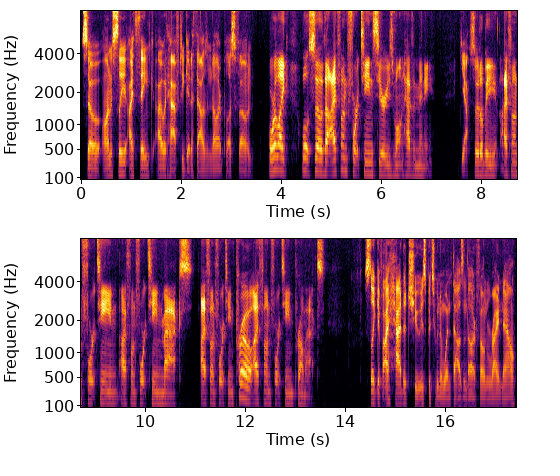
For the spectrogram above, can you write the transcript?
So honestly, I think I would have to get a thousand dollar plus phone. Or like, well, so the iPhone 14 series won't have a mini. Yeah. So it'll be iPhone 14, iPhone 14 Max, iPhone 14 Pro, iPhone 14 Pro Max. So like if I had to choose between a one thousand dollar phone right now,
